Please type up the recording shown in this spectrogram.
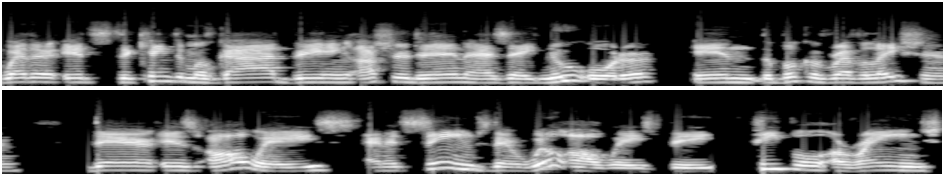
whether it's the kingdom of God being ushered in as a new order in the book of Revelation there is always, and it seems there will always be, people arranged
